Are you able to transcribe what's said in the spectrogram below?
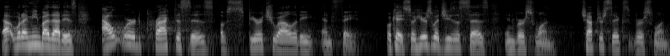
Uh, what I mean by that is outward practices of spirituality and faith. Okay, so here's what Jesus says in verse 1, chapter 6, verse 1.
